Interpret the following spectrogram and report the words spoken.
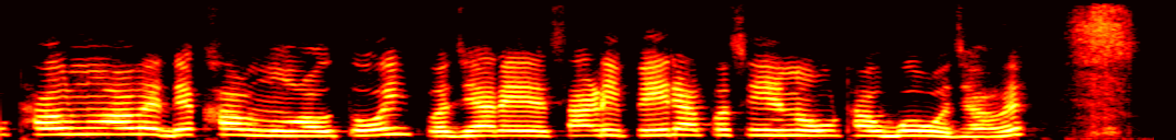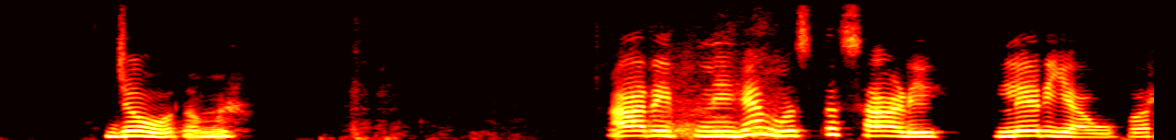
ઉઠાવ નો આવે, દેખાવ નો આવતો હોય. પણ જ્યારે સાડી પહેર્યા પછી એનો ઉઠાવ બહુ જ આવે. જુઓ તમે. આ રીતની હે મસ્ત સાડી લેરિયા ઉપર.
